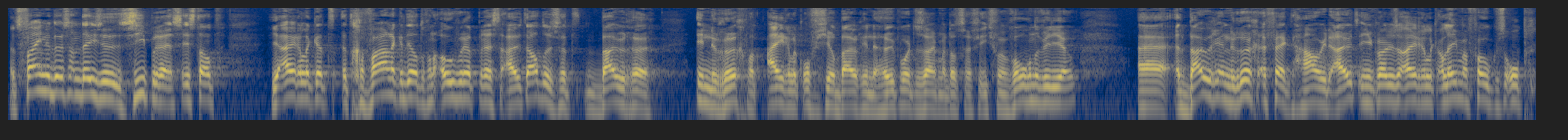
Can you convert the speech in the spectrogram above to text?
Het fijne dus aan deze Z-press is dat je eigenlijk het, het gevaarlijke deel van overhead press uithaalt. Dus het buigen in de rug, wat eigenlijk officieel buigen in de heup hoort te zijn, maar dat is even iets voor een volgende video. Uh, het buigen in de rug effect haal je eruit en je kan dus eigenlijk alleen maar focussen op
